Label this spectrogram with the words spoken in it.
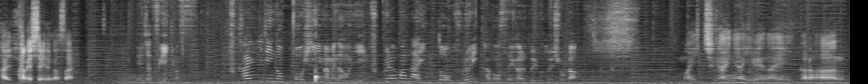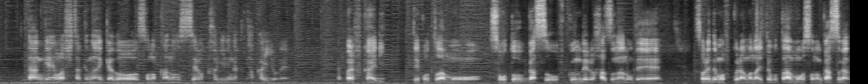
はい、はい。試してみてください。えーじゃあ次いきます深入りのコーヒー豆なのに膨らまないと古い可能性があるということでしょうか？まあ一概には言えないから断言はしたくないけどその可能性は限りなく高いよね。やっぱり深入りってことはもう相当ガスを含んでるはずなのでそれでも膨らまないってことはもうそのガスが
